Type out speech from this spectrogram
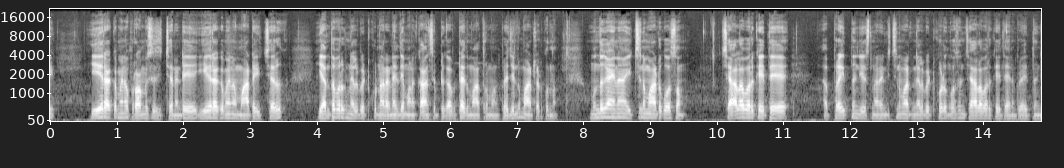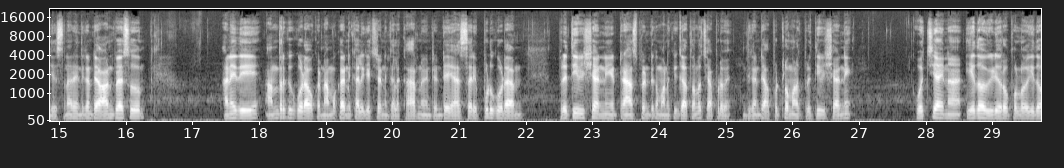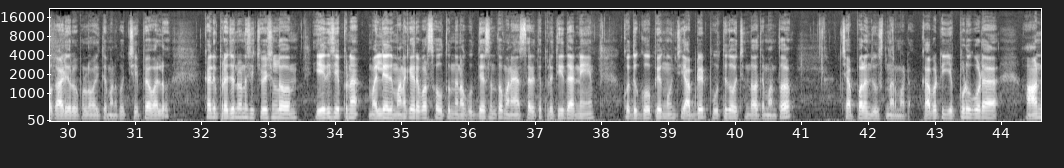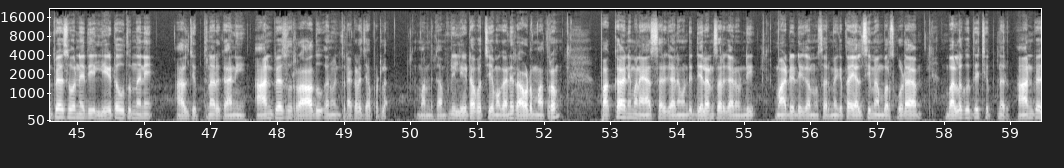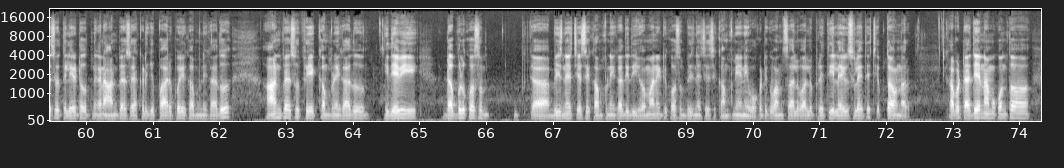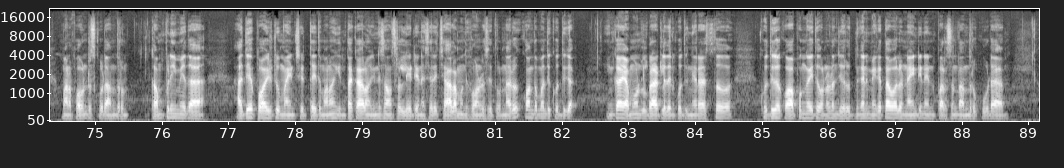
ఏ రకమైన ప్రామిసెస్ ఇచ్చారంటే ఏ రకమైన మాట ఇచ్చారు? ఎంతవరకు నిలబెట్టుకున్నారు అనేది మన కాన్సెప్ట్ కాబట్టి అది మాత్రం మనం ప్రజెంట్ మాట్లాడుకుందాం. ముందుగా ఆయన ఇచ్చిన మాట కోసం చాలా వరకు అయితే ప్రయత్నం చేస్తున్నారు. ఇచ్చిన మాట నిలబెట్టుకోవడం కోసం చాలా వరకు అయితే ఆయన ప్రయత్నం చేస్తున్నారు. ఎందుకంటే ఆన్ ప్యాస్ అనేది అందరికీ కూడా ఒక నమ్మకాన్ని కలిగించడానికి గల కారణం ఏంటంటే యాస్ సార్ ఎప్పుడు కూడా ప్రతి విషయాన్ని ట్రాన్స్పరెంట్గా మనకి గతంలో చెప్పడమే. ఎందుకంటే అప్పట్లో మనకు ప్రతి విషయాన్ని వచ్చి ఆయన ఏదో వీడియో రూపంలో ఏదో ఒక ఆడియో రూపంలో అయితే మనకు వచ్చి చెప్పేవాళ్ళు. కానీ ప్రజలు ఉన్న సిచ్యువేషన్లో ఏది చెప్పినా మళ్ళీ అది మనకే రివర్స్ అవుతుందన్న ఒక ఉద్దేశంతో మన వేస్తారైతే అయితే ప్రతి దాన్ని కొద్ది గోప్యంగా ఉంచి అప్డేట్ పూర్తిగా వచ్చిన తర్వాత మనతో చెప్పాలని చూస్తున్నారన్నమాట. కాబట్టి ఎప్పుడు కూడా ఆన్ పేస్ అనేది లేట్ అవుతుందని వాళ్ళు చెప్తున్నారు కానీ ఆన్ పేస్ రాదు అని ఎక్కడ చెప్పట్లే. మన కంపెనీ లేట్ అవ్వచ్చేమో కానీ రావడం మాత్రం పక్కా అని మన యాస్ సార్ కానివ్వండి దిలన్ సార్ కానివ్వండి మాటెడ్డి గమ్మ సార్ మిగతా ఎల్సీ మెంబర్స్ కూడా బల్ల కొద్దే చెప్తున్నారు. ఆన్ ప్యాస్ అయితే లేట్ అవుతుంది కానీ ఆన్ ప్యాస్ ఎక్కడికి పారిపోయే కంపెనీ కాదు. ఆన్ ప్యాస్ ఫేక్ కంపెనీ కాదు. ఇదేవి డబ్బుల కోసం బిజినెస్ చేసే కంపెనీ కాదు. ఇది హ్యూమానిటీ కోసం బిజినెస్ చేసే కంపెనీ అని ఒకటికి వంశాలు వాళ్ళు ప్రతి లైవ్స్లో అయితే చెప్తా ఉన్నారు. కాబట్టి అదే నమ్మకంతో మన ఫౌండర్స్ కూడా అందరం కంపెనీ మీద అదే పాజిటివ్ మైండ్ సెట్ అయితే మనం ఇంతకాలం ఇన్ని సంవత్సరాలు లేట్ అయినా సరే చాలామంది ఫౌండర్స్ అయితే ఉన్నారు. కొంతమంది కొద్దిగా ఇంకా అమౌంట్లు రావట్లేదని కొద్దిగా నిరాశతో కొద్దిగా కోపంగా అయితే ఉండడం జరుగుతుంది. కానీ మిగతా వాళ్ళు నైంటీ నైన్ పర్సెంట్ అందరూ కూడా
